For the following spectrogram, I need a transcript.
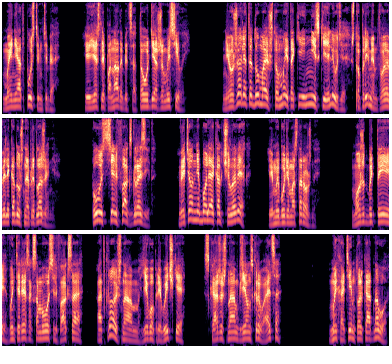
Мы не отпустим тебя, и если понадобится, то удержим и силой. Неужели ты думаешь, что мы такие низкие люди, что примем твое великодушное предложение? Пусть Сельфакс грозит, ведь он не более как человек, и мы будем осторожны. Может быть, ты в интересах самого Сельфакса откроешь нам его привычки, скажешь нам, где он скрывается? Мы хотим только одного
